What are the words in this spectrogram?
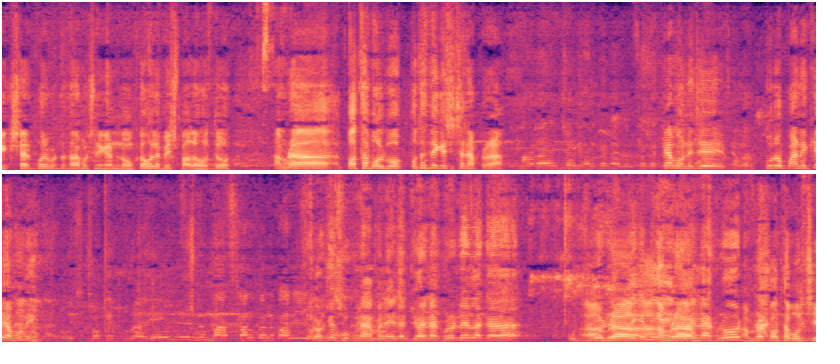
রিক্সার পরিবর্তে তারা বলছেন এখানে নৌকা হলে বেশ ভালো হতো। আমরা কথা বলব। কোথা থেকে এসেছেন আপনারা? কেমন? এই যে পুরো পানি কি এমনই? চকে শুকনা মানে এটা জয়নাক রোড এলাকা। আমরা কথা বলছি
